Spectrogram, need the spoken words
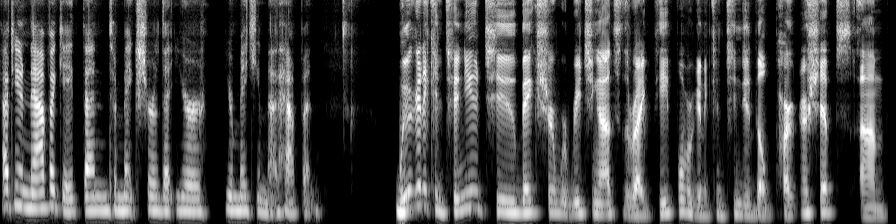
How do you navigate then to make sure that you're you're making that happen? We're going to continue to make sure we're reaching out to the right people. We're going to continue to build partnerships. Um,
